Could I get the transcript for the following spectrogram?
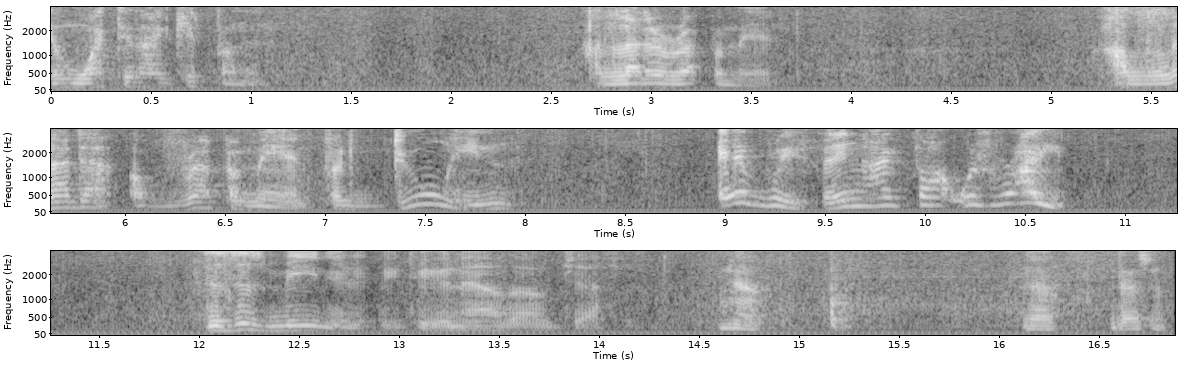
And what did I get from them? A letter of reprimand. A letter of reprimand for doing everything I thought was right. Does this mean anything to you now, though, Jeff? No. No, it doesn't.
